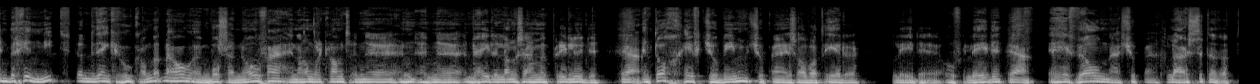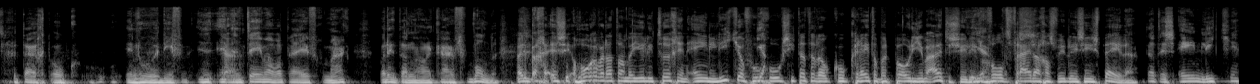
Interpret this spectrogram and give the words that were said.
het begin niet. Dan denk je, hoe kan dat nou? Een bossa nova en aan de andere kant een, eh, een, een, eh, een hele langzame prelude. Ja. En toch heeft Jobim, Chopin is al wat eerder geleden overleden, Ja. hij heeft wel naar Chopin geluisterd. En dat getuigt ook in hoe we die in, in een thema wat hij heeft gemaakt, wat ik dan aan elkaar heb verbonden. Maar is- horen we dat dan bij jullie terug in één liedje? Of hoe, hoe ziet dat er ook concreet op het podium uit tussen jullie? Bijvoorbeeld vrijdag als we jullie zien spelen. Dat is één liedje.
